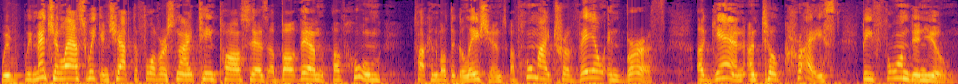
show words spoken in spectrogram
We, we mentioned last week in chapter 4 verse 19, Paul says about them of whom, talking about the Galatians, of whom I travail in birth again until Christ be formed in you.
